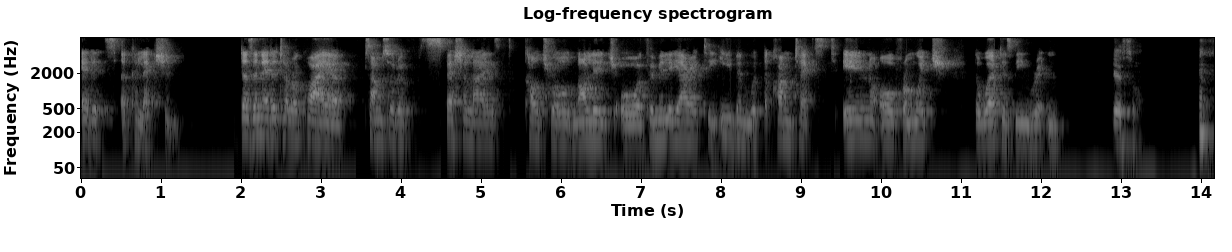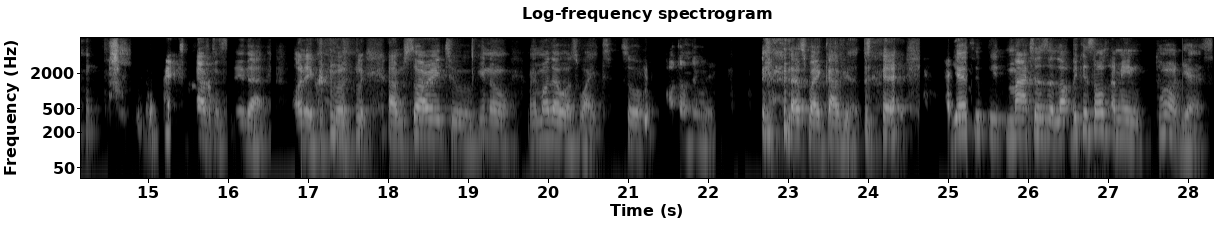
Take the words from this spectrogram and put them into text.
edits a collection? Does an editor require some sort of specialized cultural knowledge or familiarity, even with the context in or from which the work is being written? Yes, sir. I have to say that unequivocally. I'm sorry to, you know, my mother was white, so out of the way. That's my caveat. yes, it, it, matters a lot because also, I mean, God, yes,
